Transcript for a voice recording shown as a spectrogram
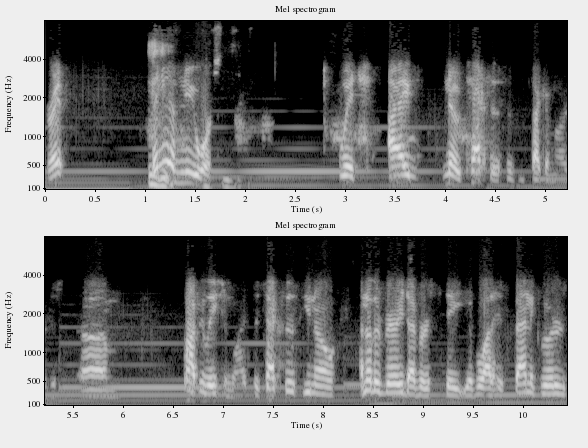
right? Mm-hmm. Then you have New York, which I know Texas is the second largest um, population wise. So Texas, you know, another very diverse state. You have a lot of Hispanic voters,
